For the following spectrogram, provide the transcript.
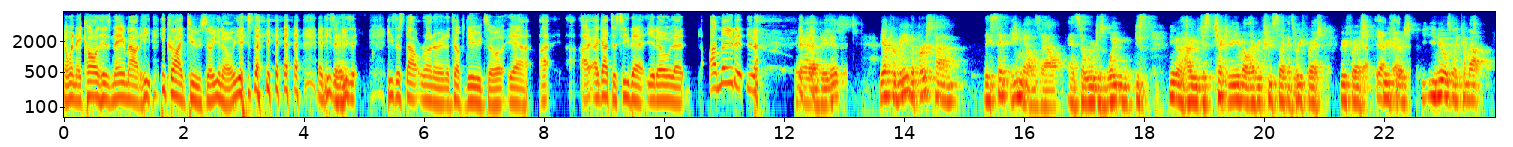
and when they called his name out, he he cried too. So you know, he's like, and he's a, he's a he's a stout runner and a tough dude. So uh, yeah, I, I I got to see that. You know that I made it. You know. Yeah, dude. It, yeah, for me, the first time they sent emails out, and so we're just waiting. Just you know how you just check your email every two seconds, refresh, refresh, Yeah, yeah, refresh. You knew it was going to come out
